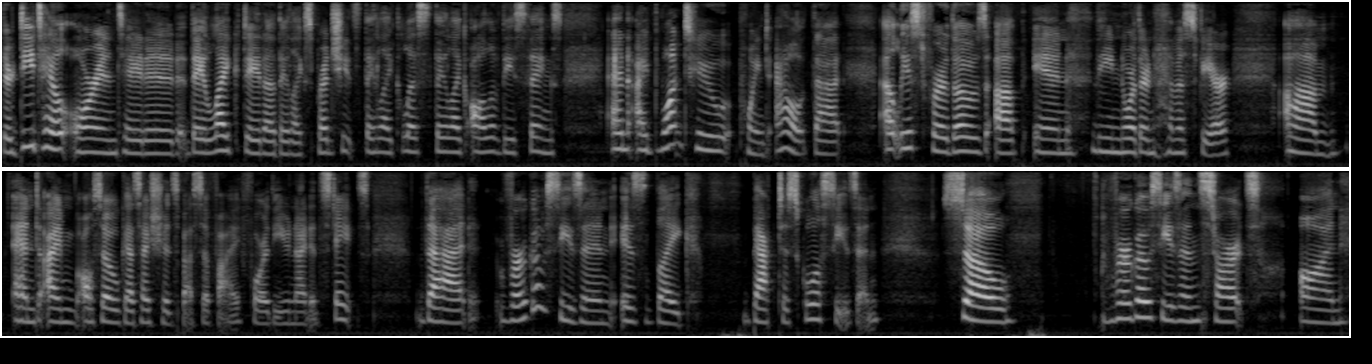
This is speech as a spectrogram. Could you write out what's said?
They're detail orientated. They like data. They like spreadsheets. They like lists. They like all of these things. And I want to point out that, at least for those up in the Northern Hemisphere, um, and I'm also guess I should specify for the United States, that Virgo season is like back to school season. So, Virgo season starts on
